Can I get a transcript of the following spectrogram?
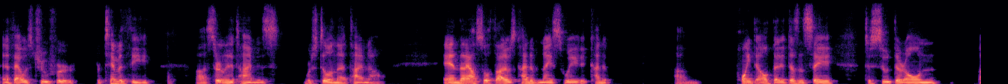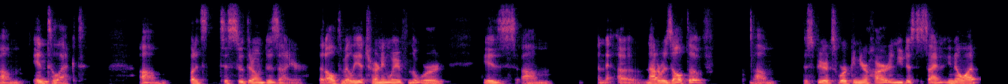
And if that was true for, for Timothy, uh, certainly the time is, we're still in that time now. And then I also thought it was kind of a nice way to kind of um, point out that it doesn't say to suit their own um, intellect, um, but it's to suit their own desire. That ultimately a turning away from the word is um, an, uh, not a result of um, the Spirit's work in your heart and you just decided, you know what,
